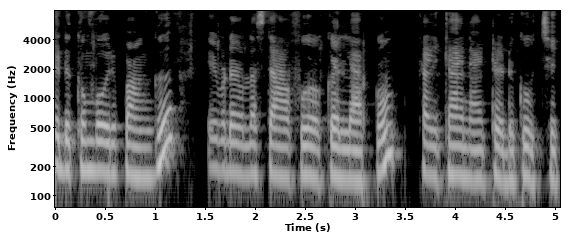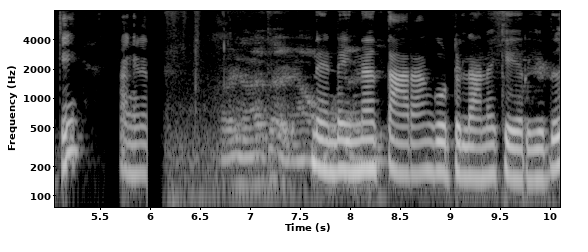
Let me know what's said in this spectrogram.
എടുക്കുമ്പോൾ ഒരു പങ്ക് ഇവിടെയുള്ള സ്റ്റാഫുകൾക്ക് എല്ലാവർക്കും കഴിക്കാനായിട്ട് എടുക്കും ഉച്ചയ്ക്ക്. അങ്ങനെ വേണ്ട ഇന്ന് താറാങ്കൂട്ടിലാണ് കയറിയത്.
